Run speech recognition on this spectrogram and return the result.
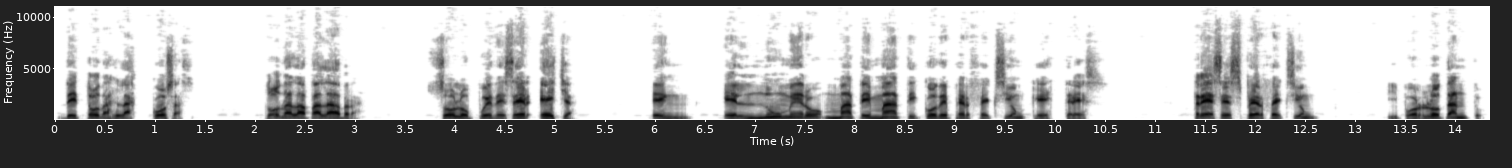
de todas las cosas, toda la palabra, solo puede ser hecha en el número matemático de perfección que es tres. Tres es perfección y por lo tanto,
